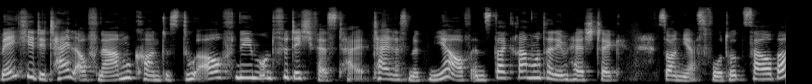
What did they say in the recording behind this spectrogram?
Welche Detailaufnahmen konntest du aufnehmen und für dich festhalten? Teile es mit mir auf Instagram unter dem Hashtag Sonjas Fotozauber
